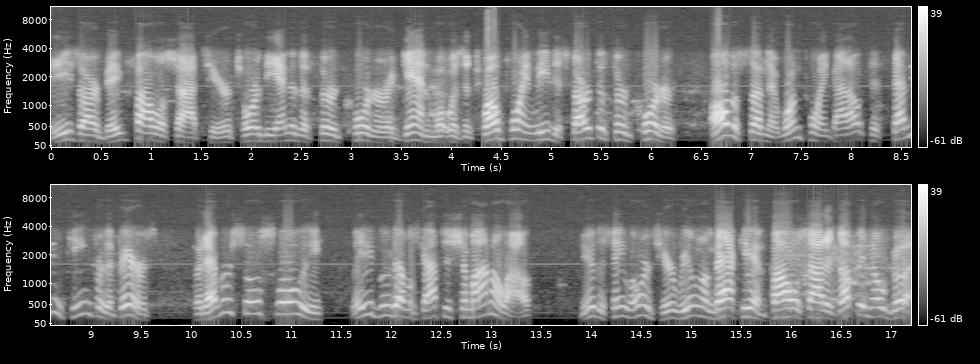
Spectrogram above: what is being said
These are big foul shots here toward the end of the third quarter. Again, what was a 12-point lead to start the third quarter, all of a sudden at one point got out to 17 for the Bears. But ever so slowly, Lady Blue Devils got to Shimano out. near the St. Lawrence here, reeling them back in. Foul shot is up and no good.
